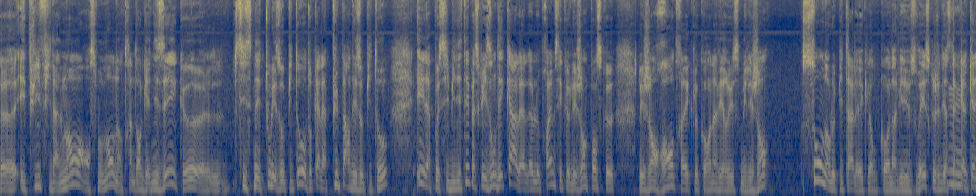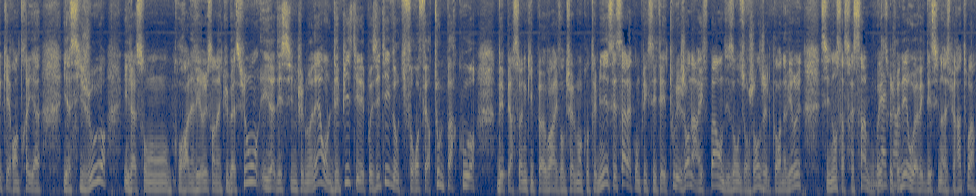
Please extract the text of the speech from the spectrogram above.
Et puis finalement, en ce moment, on est en train d'organiser que, si ce n'est tous les hôpitaux, en tout cas la plupart des hôpitaux, aient la possibilité, parce qu'ils ont des cas. Le problème, c'est que les gens pensent que les gens rentrent avec le coronavirus, mais les gens sont dans l'hôpital avec leur coronavirus. Vous voyez ce que je veux dire? C'est Mm. quelqu'un qui est rentré il y, a, il y a six jours, il a son coronavirus en incubation, il a des signes pulmonaires, on le dépiste, il est positif. Donc il faut refaire tout le parcours des personnes qui peuvent avoir éventuellement contaminé. C'est ça la complexité. Tous les gens n'arrivent pas en disant aux urgences j'ai le coronavirus, sinon ça serait simple. Vous voyez ce que je veux dire? Ou avec des signes respiratoires.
